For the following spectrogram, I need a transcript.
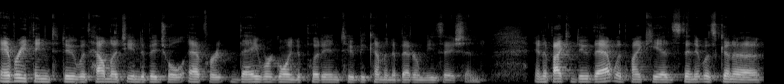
everything to do with how much individual effort they were going to put into becoming a better musician. And if I could do that with my kids, then it was going to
